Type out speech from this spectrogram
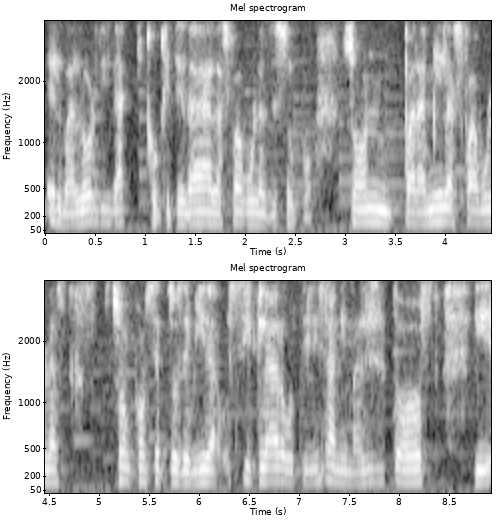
el, valor didáctico que te da las fábulas de Sopo. Son, para mí, las fábulas son conceptos de vida. Sí, claro, utiliza animalitos y,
